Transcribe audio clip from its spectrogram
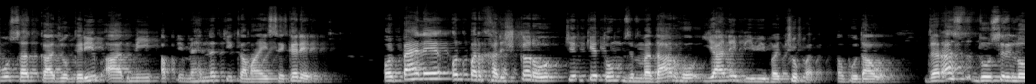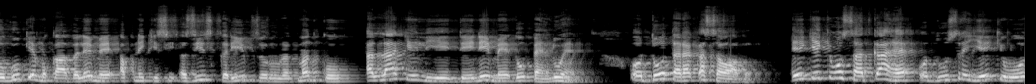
وہ صدقہ جو غریب آدمی اپنی محنت کی کمائی سے کرے اور پہلے ان پر خرچ کرو جن کے تم ذمہ دار ہو یعنی بیوی بچوں پر، ابو داؤ دراصل دوسرے لوگوں کے مقابلے میں اپنے کسی عزیز قریب ضرورت مند کو اللہ کے لیے دینے میں دو پہلو ہیں اور دو طرح کا ثواب ہے۔ ایک یہ کہ وہ صدقہ ہے اور دوسرے یہ کہ وہ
